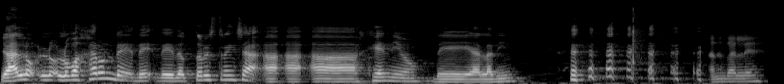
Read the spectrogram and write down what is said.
Ya lo, lo, lo bajaron de, de, de Doctor Strange a, a- a- a genio de Aladdin. Ándale.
